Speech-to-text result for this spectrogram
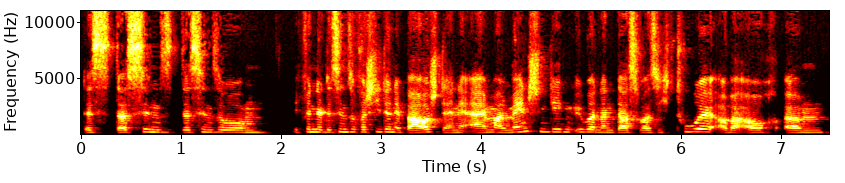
Das, das, sind, das sind so, ich finde, das sind so verschiedene Bausteine. Einmal Menschen gegenüber, dann das, was ich tue, aber auch ähm,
